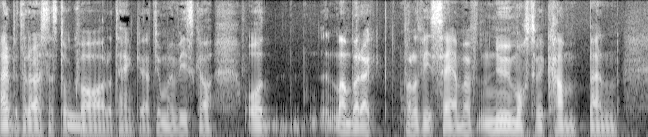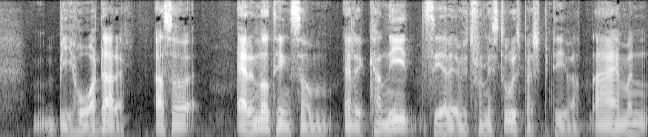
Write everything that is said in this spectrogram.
arbetarrörelsen står mm. kvar och tänker att jo men vi ska och man börjar på något vis säga men nu måste vi kampen bli hårdare. Alltså är det någonting som, eller kan ni se det utifrån historiskt perspektiv att nej men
